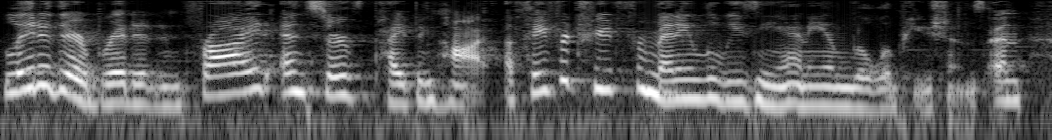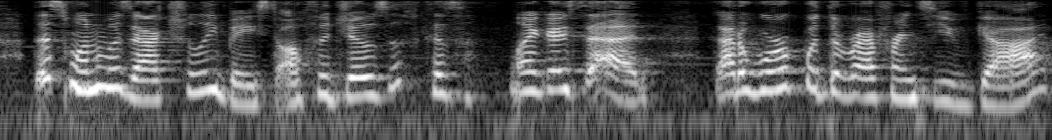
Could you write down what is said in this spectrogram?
Later, they're breaded and fried and served piping hot, a favorite treat for many Louisianian Lilliputians. And this one was actually based off of Joseph because, like I said, got to work with the reference you've got.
